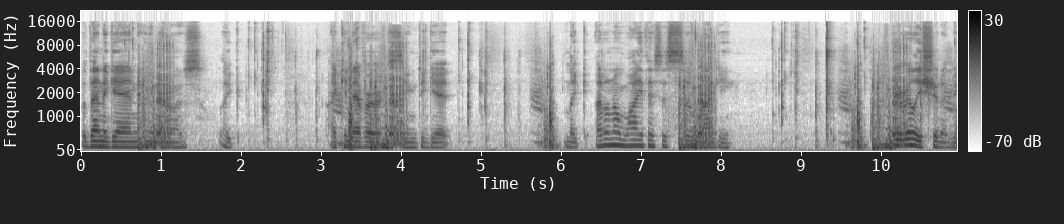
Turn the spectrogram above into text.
but then again, who knows? Like, I can never seem to get like I don't know why this is so laggy. It really shouldn't be.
